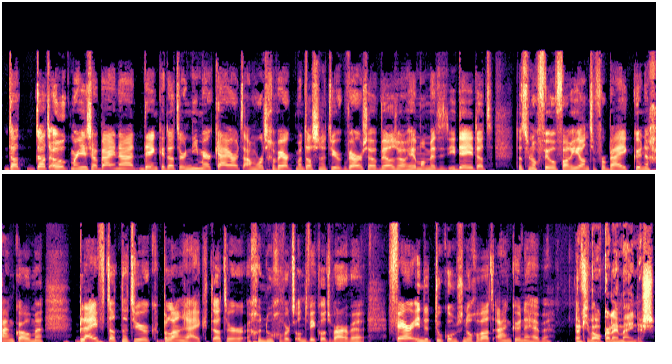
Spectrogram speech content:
dat, dat ook. Maar je zou bijna denken dat er niet meer keihard aan wordt gewerkt. Maar dat is natuurlijk wel zo. Wel zo helemaal met het idee dat, dat er nog veel varianten voorbij kunnen gaan komen. Blijft dat natuurlijk belangrijk dat er genoeg wordt ontwikkeld waar we ver in de toekomst nog wat aan kunnen hebben. Dankjewel, Carlijn Meinders.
